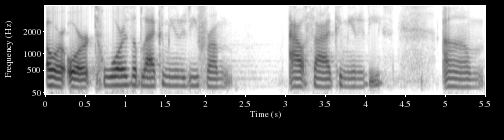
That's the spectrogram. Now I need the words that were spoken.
or or towards the black community from outside communities um,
